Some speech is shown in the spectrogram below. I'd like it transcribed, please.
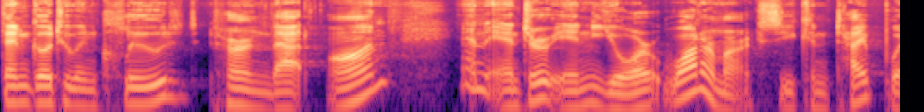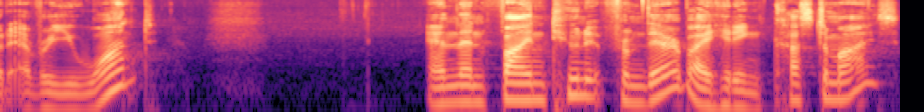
Then go to include, turn that on, and enter in your watermarks. You can type whatever you want, and then fine tune it from there by hitting customize.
